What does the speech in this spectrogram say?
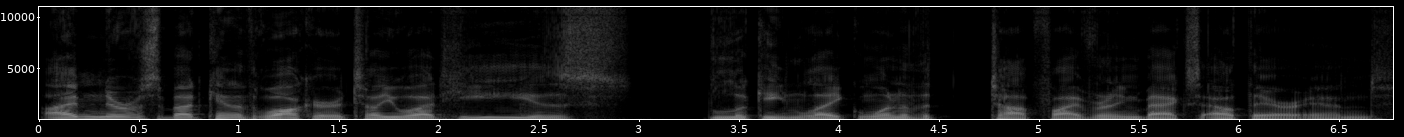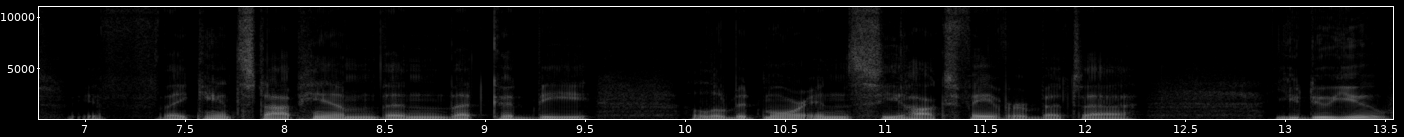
I'm nervous about Kenneth Walker. I tell you what, he is looking like one of the top five running backs out there, and if they can't stop him, then that could be a little bit more in Seahawks' favor. But uh, you do you.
